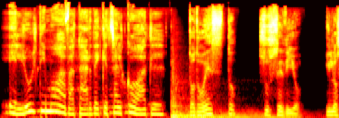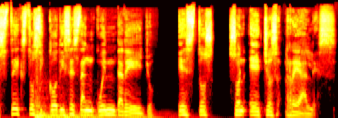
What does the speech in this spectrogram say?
el último avatar de Quetzalcoatl. Todo esto sucedió y los textos y códices dan cuenta de ello. Estos son hechos reales.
